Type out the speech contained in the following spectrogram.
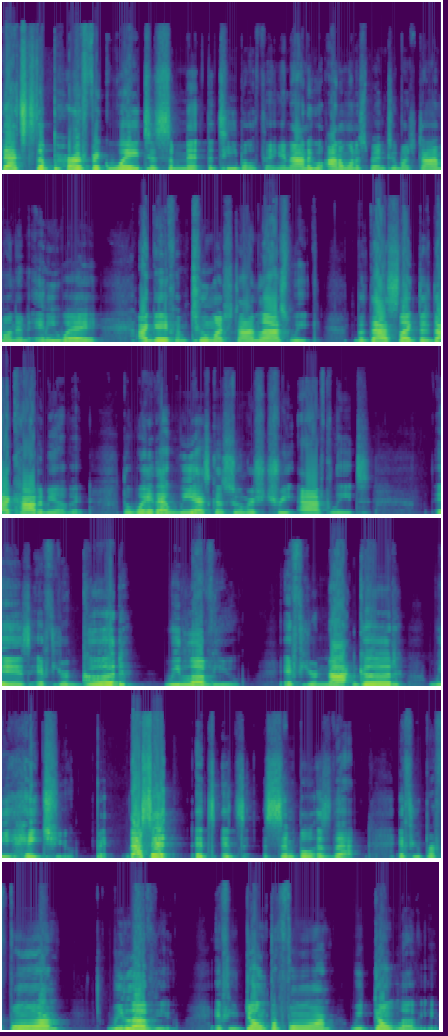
That's the perfect way to cement the Tebow thing. And I don't, I don't want to spend too much time on him anyway. I gave him too much time last week. But that's like the dichotomy of it. The way that we as consumers treat athletes is if you're good, we love you. If you're not good, we hate you. That's it. It's it's simple as that. If you perform, we love you. If you don't perform, we don't love you.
